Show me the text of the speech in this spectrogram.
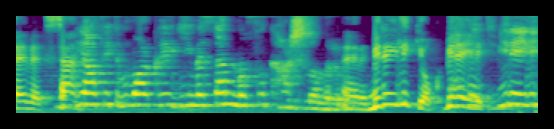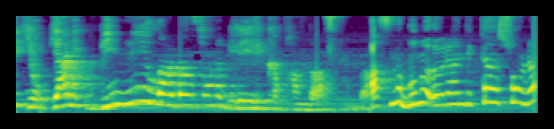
Evet, Bu sen. kıyafeti bu markayı giymesem nasıl karşılanırım? Evet, bireylik yok. Bireylik. Evet, bireylik yok. Yani binli yıllardan sonra bireylik kapandı aslında. Aslında bunu öğrendikten sonra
